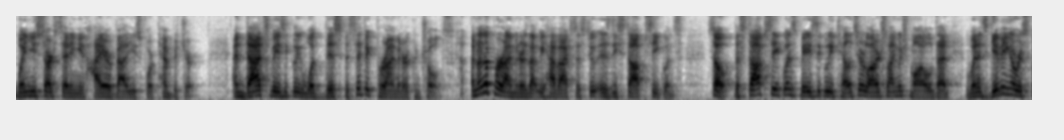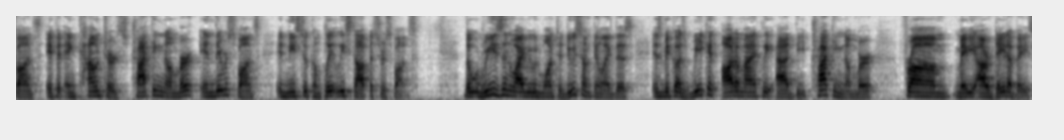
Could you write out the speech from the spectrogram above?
when you start setting in higher values for temperature. And that's basically what this specific parameter controls. Another parameter that we have access to is the stop sequence. So the stop sequence basically tells your large language model that when it's giving a response, if it encounters tracking number in the response, it needs to completely stop its response. The reason why we would want to do something like this is because we can automatically add the tracking number from maybe our database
